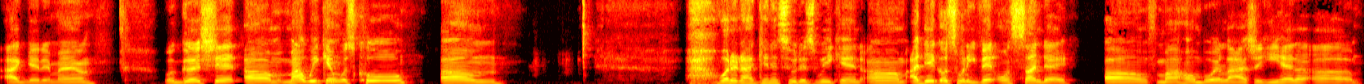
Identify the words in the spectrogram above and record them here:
I get it, man. Well, good shit. Um, my weekend was cool. Um, what did I get into this weekend? Um, I did go to an event on Sunday. Um, for my homeboy Elijah, he had a um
